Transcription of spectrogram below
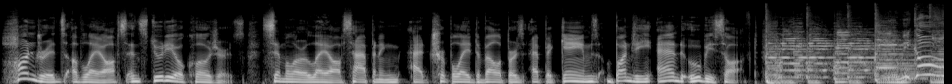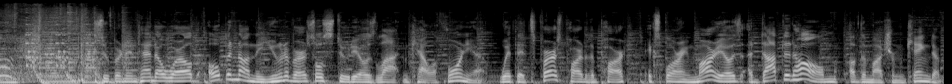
hundreds of layoffs and studio closures. Similar layoffs happening at AAA developers Epic Games, Bungie, and Ubisoft. Here we go. Super Nintendo World opened on the Universal Studios lot in California, with its first part of the park exploring Mario's adopted home of the Mushroom Kingdom.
